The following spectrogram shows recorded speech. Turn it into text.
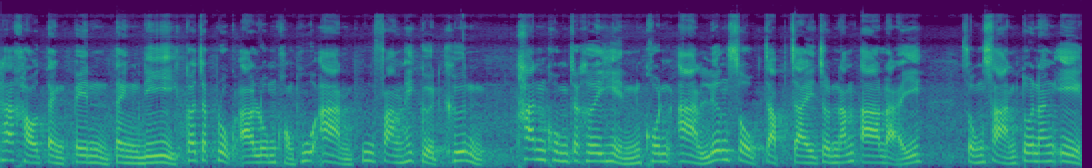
ถ้าเขาแต่งเป็นแต่งดีก็จะปลุกอารมณ์ของผู้อ่านผู้ฟังให้เกิดขึ้น ท่านคงจะเคยเห็นคนอ่านเรื่องโศกจับใจจนน้ำตาไหล สงสารตัวนางเอก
